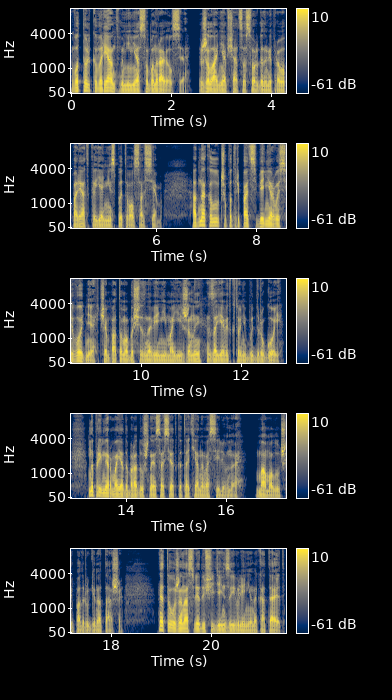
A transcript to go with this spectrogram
Вот только вариант мне не особо нравился. Желание общаться с органами правопорядка я не испытывал совсем — Однако лучше потрепать себе нервы сегодня, чем потом об исчезновении моей жены заявит кто-нибудь другой. Например, моя добродушная соседка Татьяна Васильевна, мама лучшей подруги Наташи. Это уже на следующий день заявление накатает.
